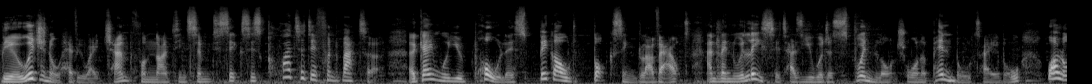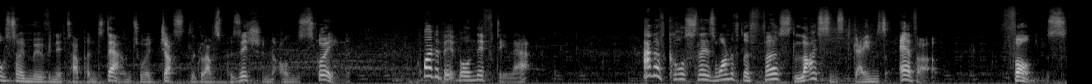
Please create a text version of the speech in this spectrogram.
The original Heavyweight Champ from 1976 is quite a different matter, a game where you pull this big old boxing glove out and then release it as you would a spring launcher on a pinball table, while also moving it up and down to adjust the glove's position on the screen. Quite a bit more nifty that. And of course there's one of the first licensed games ever, Fonz.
